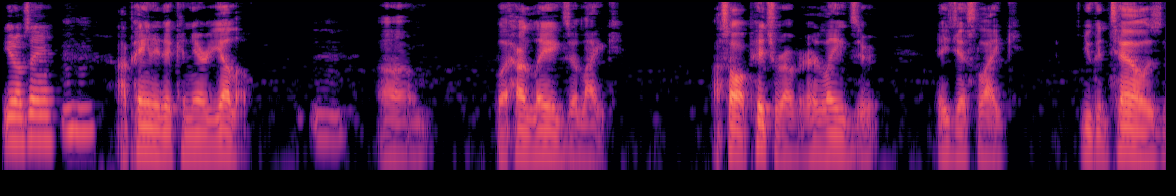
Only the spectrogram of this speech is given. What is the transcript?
you know what I'm saying. Mhm. I painted it canary yellow, Mhm. um, but her legs are like I saw a picture of her. Her legs are they just like you could tell is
